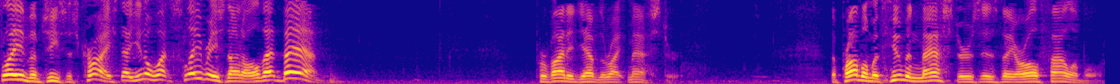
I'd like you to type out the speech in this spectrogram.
slave of Jesus Christ. Now, you know what? Slavery is not all that bad provided you have the right master. The problem with human masters is they are all fallible.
